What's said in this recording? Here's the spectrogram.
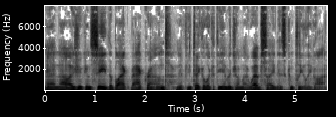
And now, as you can see, the black background, if you take a look at the image on my website, is completely gone.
